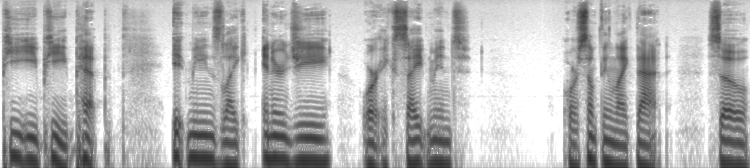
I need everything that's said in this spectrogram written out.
P E P, pep, it means like energy or excitement or something like that. So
